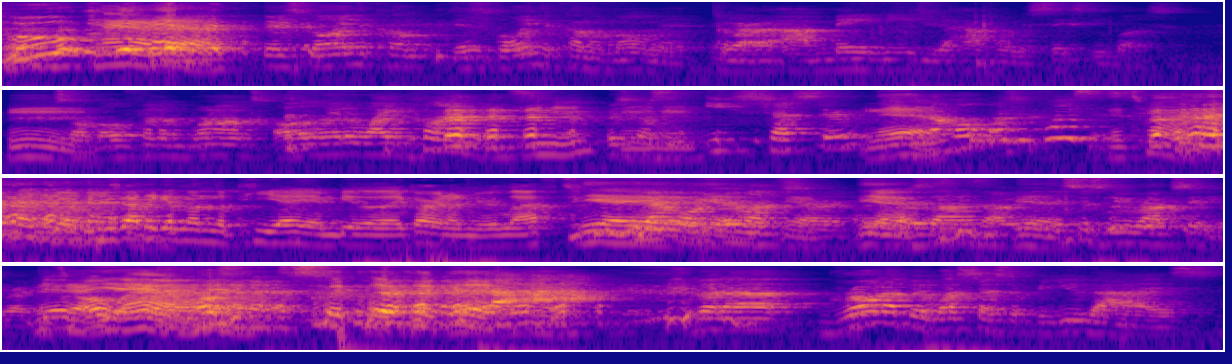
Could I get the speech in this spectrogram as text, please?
who? I know, yeah. There's going to come. There's going to come a moment where I may need you to hop on the 60 bus. Mm. It's gonna go from the Bronx all the way to White Plains. We're just gonna see Eastchester Mm-hmm. Yeah. and a whole bunch of places. It's fine. Yeah, but you got to get on the PA and be like, all right, on your left. Yeah, yeah, Yeah, yeah, on your yeah, left yeah. side. Yeah. Both sides Yeah. This is New Rock City, right? That's Yeah. right. Oh, yeah, wow. yeah. click, click, click, click. but uh, growing up in Westchester for you guys,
